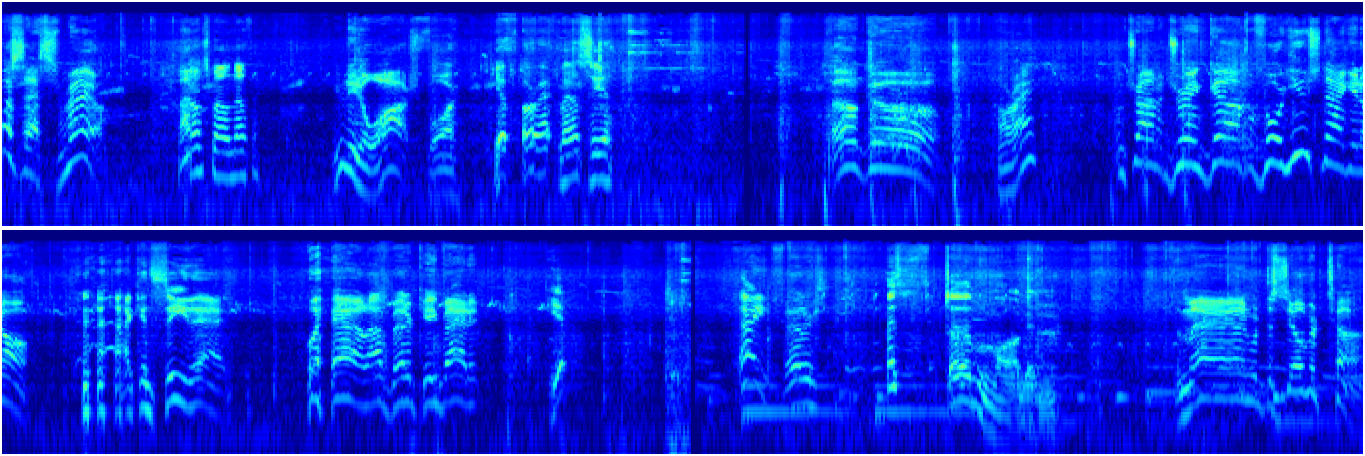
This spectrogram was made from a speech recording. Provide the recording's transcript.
What's that smell? I don't smell nothing. You need a wash, boy. Yep, all right, man. See ya. Oh, Uncle, All right. I'm trying to drink up before you snag it off. I can see that. Well, I better keep at it. Yep. Hey, fellas, Mr. Morgan. the man with the silver tongue.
